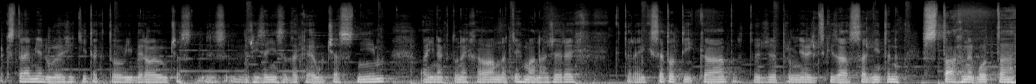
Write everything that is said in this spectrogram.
extrémně důležití, tak to výběrové účast, řízení se také účastním a jinak to nechávám na těch manažerech, kterých se to týká, protože pro mě je vždycky zásadní ten vztah nebo ta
